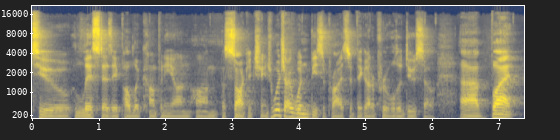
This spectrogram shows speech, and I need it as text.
to list as a public company on, on a stock exchange, which I wouldn't be surprised if they got approval to do so. Uh, but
